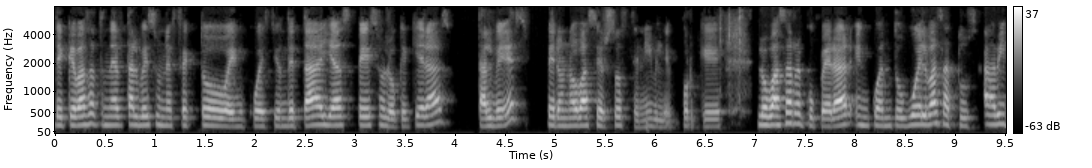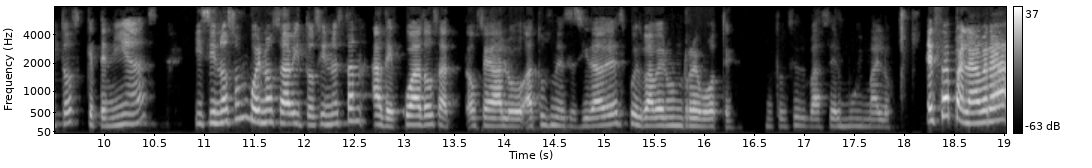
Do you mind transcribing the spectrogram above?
de que vas a tener tal vez un efecto en cuestión de tallas, peso, lo que quieras, tal vez, pero no va a ser sostenible, porque lo vas a recuperar en cuanto vuelvas a tus hábitos que tenías y si no son buenos hábitos, si no están adecuados, a, o sea, a, tus necesidades, pues va a haber un rebote. Entonces va a ser muy malo. Esta palabra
